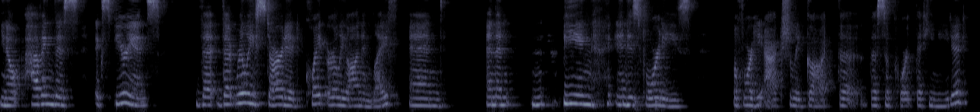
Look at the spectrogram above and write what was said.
you know having this experience that that really started quite early on in life and and then being in his 40s before he actually got the the support that he needed.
